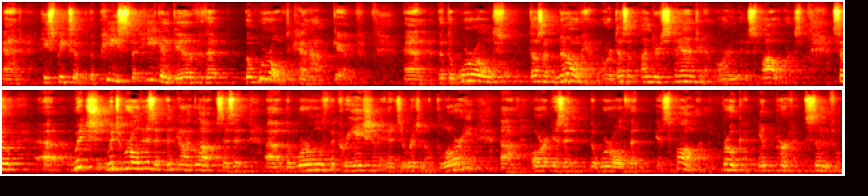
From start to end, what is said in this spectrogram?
And he speaks of the peace that he can give that the world cannot give and that the world doesn't know him or doesn't understand him or his followers. So, uh, which, which world is it that God loves? Is it uh, the world, the creation in its original glory, uh, or is it the world that is fallen, broken, imperfect, sinful?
